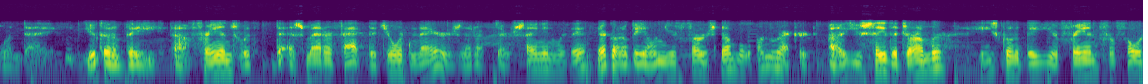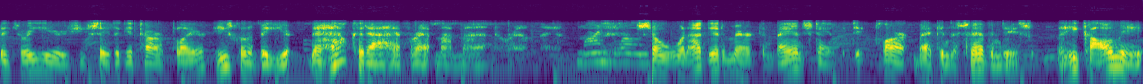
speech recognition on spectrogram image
one day. You're going to be uh, friends with, as a matter of fact, the Jordanaires that are up there singing with him. They're going to be on your first number one record. Uh, you see the drummer." He's going to be your friend for 43 years. You see the guitar player. He's going to be your. Now, how could I have wrapped my mind? Mind blown. So when I did American Bandstand with Dick Clark back in the 70s, he called me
